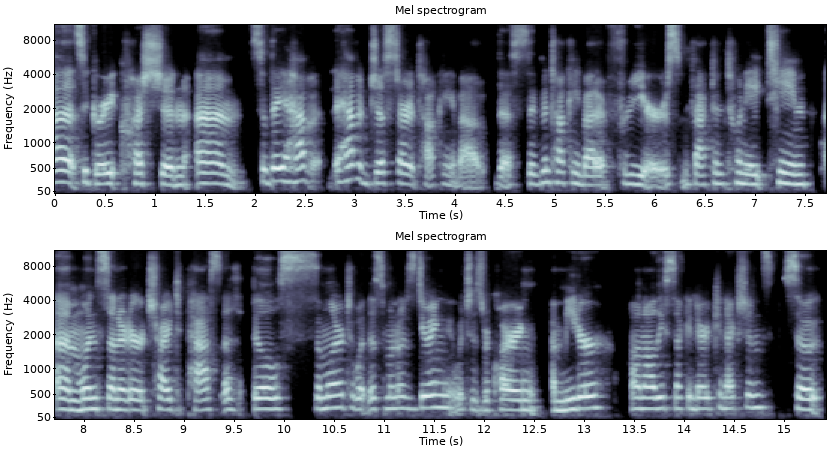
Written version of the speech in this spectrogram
Uh, that's a great question. Um, so they have they haven't just started talking about this. They've been talking about it for years. In fact, in 2018, um, one senator tried to pass a bill similar to what this one was doing, which is requiring a meter on all these secondary connections. So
